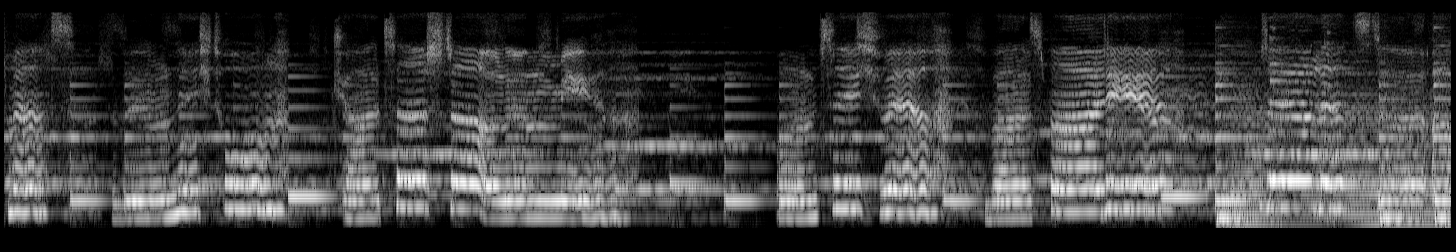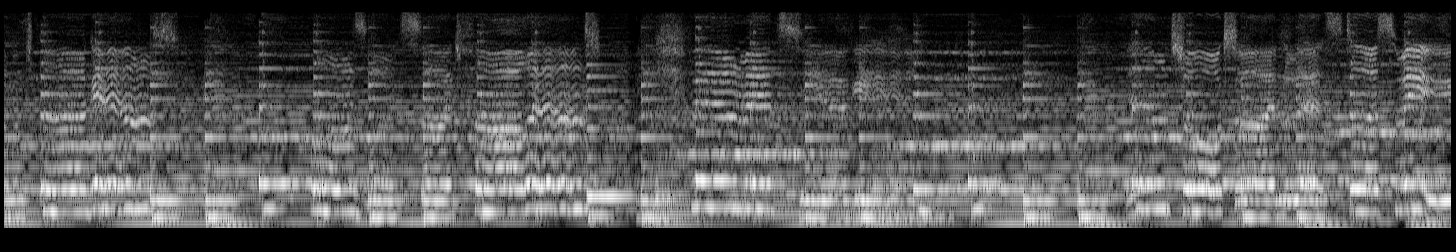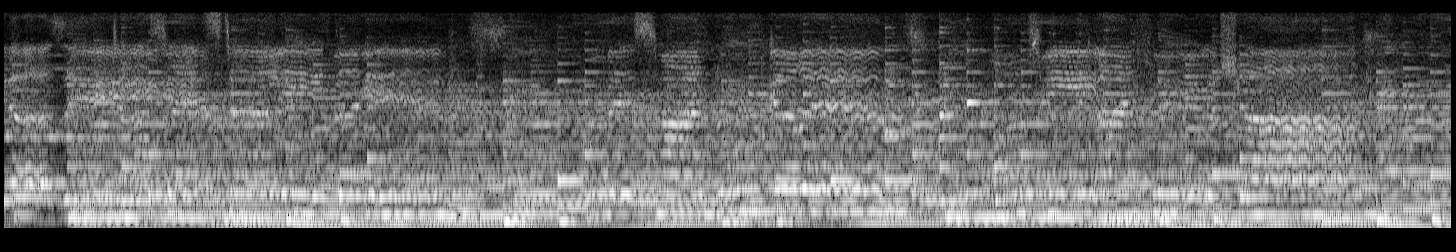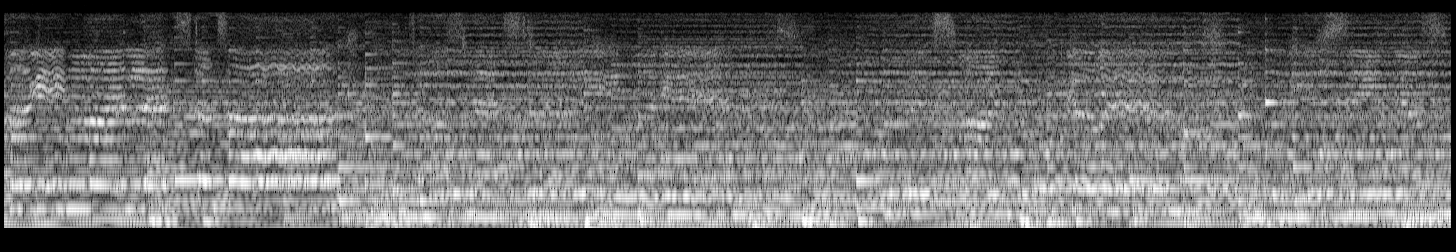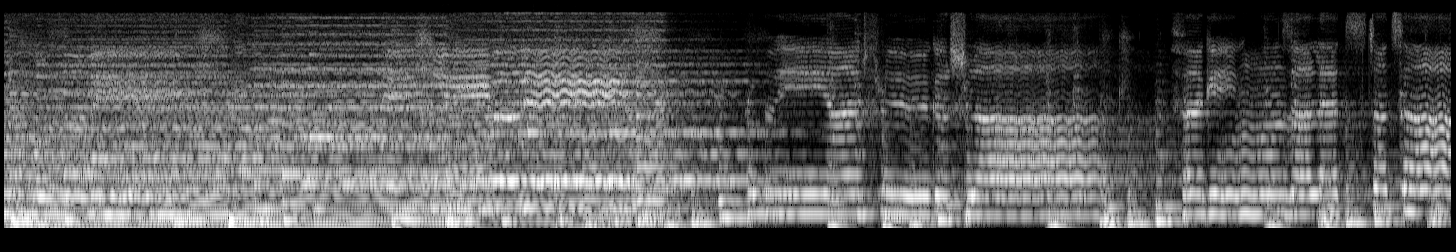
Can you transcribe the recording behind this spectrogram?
Schmerz will nicht ruhen, kalter Stahl in mir. Und ich wär bald bei dir. ging unser letzter Tag.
